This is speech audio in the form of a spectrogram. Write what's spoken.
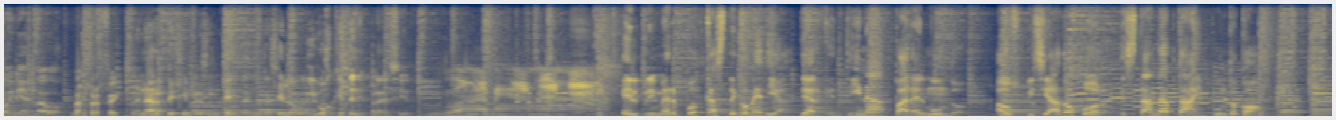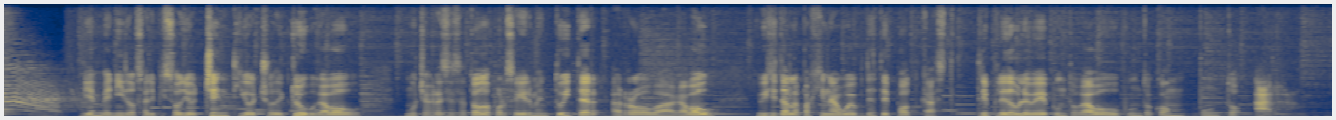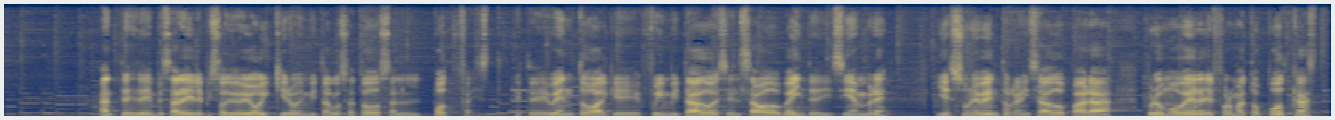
Voy bien, Gabo. Vas perfecto. En arte siempre se intenta, nunca se logra. ¿Y vos qué tenés para decir? El primer podcast de comedia de Argentina para el mundo. Auspiciado por standuptime.com. Bienvenidos al episodio 88 de Club Gabou. Muchas gracias a todos por seguirme en Twitter, arroba Gabou, y visitar la página web de este podcast, www.gabou.com.ar. Antes de empezar el episodio de hoy, quiero invitarlos a todos al Podfest. Este evento al que fui invitado es el sábado 20 de diciembre y es un evento organizado para promover el formato podcast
